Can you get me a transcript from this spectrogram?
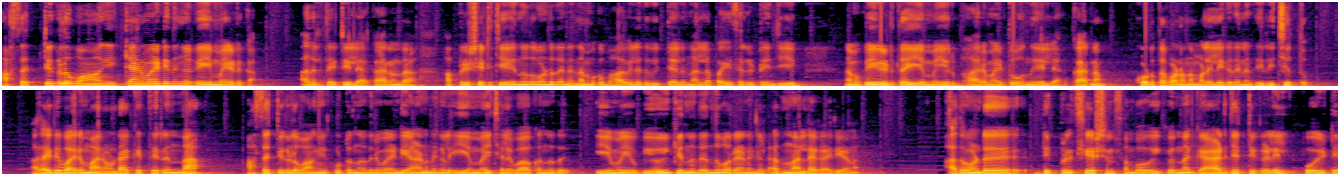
അസറ്റുകൾ വാങ്ങിക്കാൻ വേണ്ടി നിങ്ങൾക്ക് ഇ എം ഐ എടുക്കാം. അതിൽ തെറ്റില്ല. കാരണം എന്താ? അപ്രീഷിയേറ്റ് ചെയ്യുന്നത് കൊണ്ട് തന്നെ നമുക്ക് ഭാവിയിൽ അത് വിറ്റാലും നല്ല പൈസ കിട്ടുകയും ചെയ്യും. നമുക്ക് ഈ എടുത്ത ഇ എം ഐ ഒരു ഭാരമായി തോന്നുകയില്ല. കാരണം കൊടുത്ത പണം നമ്മളിലേക്ക് തന്നെ തിരിച്ചെത്തും. അതായത് വരുമാനം ഉണ്ടാക്കി തരുന്ന അസറ്റുകൾ വാങ്ങിക്കൂട്ടുന്നതിന് വേണ്ടിയാണ് നിങ്ങൾ ഇ എം ഐ ചിലവാക്കുന്നത്. ഇ എം ഐ ഉപയോഗിക്കുന്നത് എന്ന് പറയുകയാണെങ്കിൽ അത് നല്ല കാര്യമാണ്. അതുകൊണ്ട് ഡിപ്രിസിയേഷൻ സംഭവിക്കുന്ന ഗാഡ്ജറ്റുകളിൽ പോയിട്ട്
